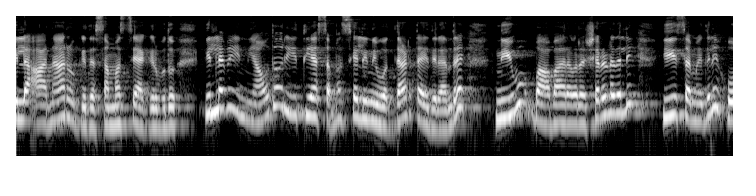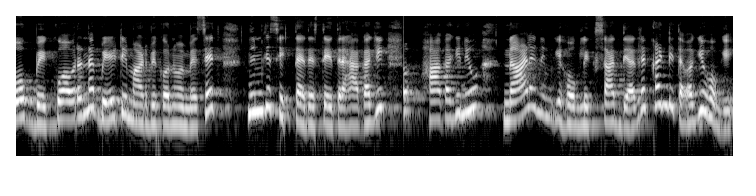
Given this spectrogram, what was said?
ಇಲ್ಲ ಅನಾರೋಗ್ಯದ ಸಮಸ್ಯೆ ಆಗಿರ್ಬೋದು, ಇಲ್ಲವೇ ಇನ್ಯಾವುದೋ ರೀತಿಯ ಸಮಸ್ಯೆಯಲ್ಲಿ ನೀವು ಒದ್ದಾಡ್ತಾ ಇದ್ದೀರಾ ಅಂದರೆ ನೀವು ಬಾಬಾರವರ ಶರಣದಲ್ಲಿ ಈ ಸಮಯದಲ್ಲಿ ಹೋಗಬೇಕು, ಅವರನ್ನು ಭೇಟಿ ಮಾಡಬೇಕು ಅನ್ನೋ ಮೆಸೇಜ್ ನಿಮಗೆ ಸಿಗ್ತಾ ಇದೆ ಸ್ನೇಹಿತರೆ. ಹಾಗಾಗಿ ಹಾಗಾಗಿ ನೀವು ನಾಳೆ ನಿಮಗೆ ಹೋಗ್ಲಿಕ್ಕೆ ಸಾಧ್ಯ ಆದರೆ ಖಂಡಿತವಾಗಿ ಹೋಗಿ.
